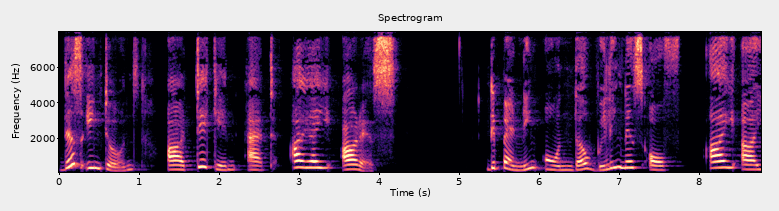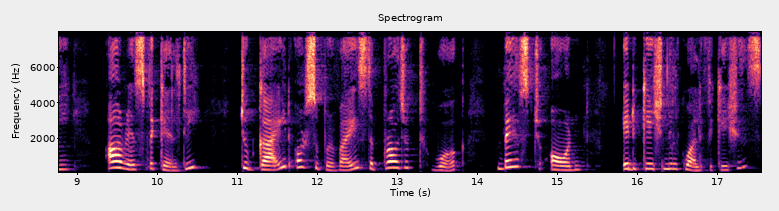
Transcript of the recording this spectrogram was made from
These interns are taken at IIRS depending on the willingness of IIRS faculty to guide or supervise the project work based on educational qualifications,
